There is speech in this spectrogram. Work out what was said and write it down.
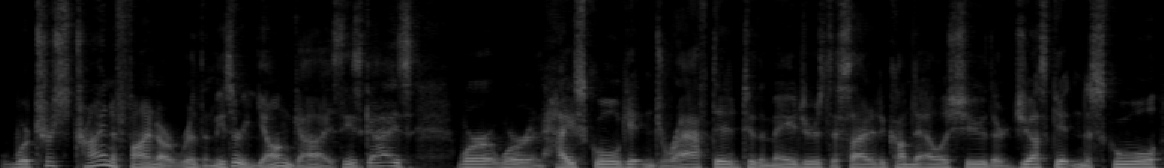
we're just trying to find our rhythm. These are young guys. These guys were were in high school getting drafted to the majors, decided to come to LSU. They're just getting to school.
